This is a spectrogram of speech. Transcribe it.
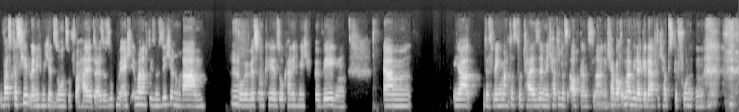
was passiert, wenn ich mich jetzt so und so verhalte? Also suchen wir eigentlich immer nach diesem sicheren Rahmen, ja. wo wir wissen, okay, so kann ich mich bewegen. Ähm, ja, deswegen macht das total Sinn. Ich hatte das auch ganz lang. Ich habe auch immer wieder gedacht, ich habe es gefunden.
